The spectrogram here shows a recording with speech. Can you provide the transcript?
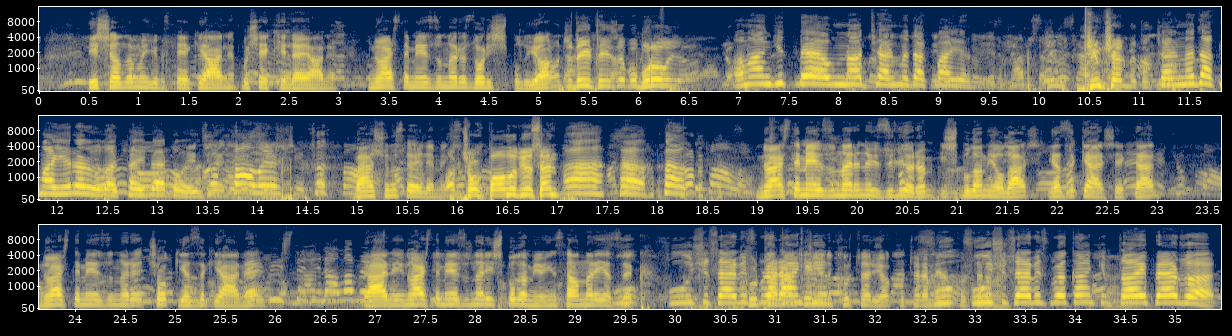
İş alımı yüksek yani bu şekilde yani. Üniversite mezunları zor iş buluyor. Yabancı değil teyze bu buralı ya. Aman git be onlar çelme takma hayır. Kim çelme takıyor? Çelme takma arıyorlar Tayyip Erdoğan'a. Çok pahalı her şey. Çok pahalı. Ben şunu söylemek Bak çok pahalı diyor sen. Ha ha pahalı. Üniversite mezunlarına üzülüyorum. İş bulamıyorlar. Yazık gerçekten. Üniversite mezunları çok yazık yani. Yani üniversite mezunları iş bulamıyor. İnsanlara yazık. Fuhuşu serbest Kurtaran bırakan kendini kim? kurtarıyor. Kurtaramayan Fu- kurtaramıyor. fuhuşu serbest bırakan kim? Tayyip Erdoğan.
